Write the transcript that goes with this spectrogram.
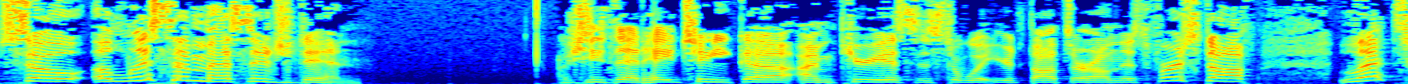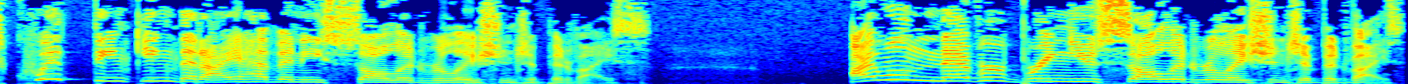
So Alyssa messaged in. She said, Hey, Chica, I'm curious as to what your thoughts are on this. First off, let's quit thinking that I have any solid relationship advice. I will never bring you solid relationship advice.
